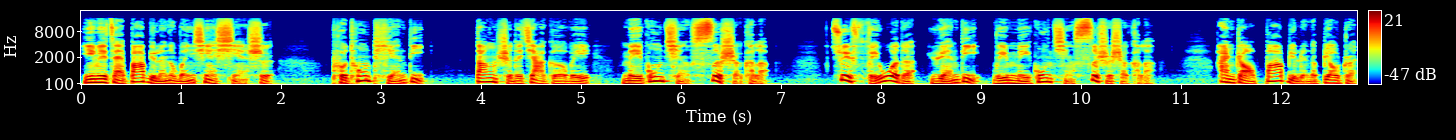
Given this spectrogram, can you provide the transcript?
因为在巴比伦的文献显示，普通田地当时的价格为每公顷四舍克勒，最肥沃的园地为每公顷四十舍克勒。按照巴比伦的标准，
